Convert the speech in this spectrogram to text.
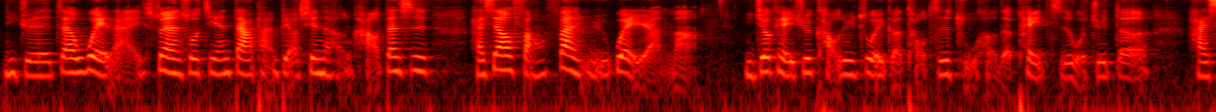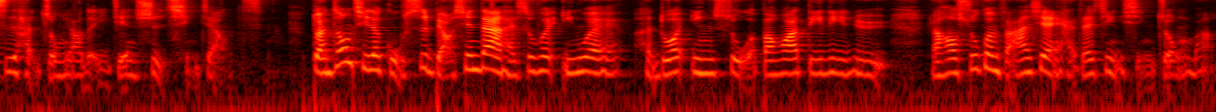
你觉得在未来虽然说今天大盘表现的很好，但是还是要防范于未然嘛，你就可以去考虑做一个投资组合的配置。我觉得还是很重要的一件事情。这样子，短中期的股市表现当然还是会因为很多因素，包括低利率，然后纾困法案现在也还在进行中嘛，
